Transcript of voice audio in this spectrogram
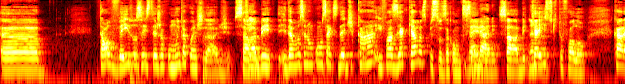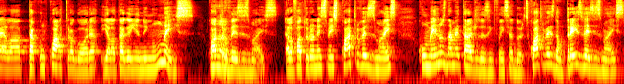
ah, talvez você esteja com muita quantidade, sabe? E daí você não consegue se dedicar e fazer aquelas pessoas acontecerem, Verdade. sabe? Que é Aham. isso que tu falou. Cara, ela tá com quatro agora e ela tá ganhando em um mês. Quatro Aham. vezes mais. Ela faturou nesse mês quatro vezes mais, com menos da metade das influenciadoras. Quatro vezes não, três vezes mais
